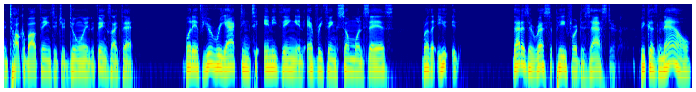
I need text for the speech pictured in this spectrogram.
and talk about things that you're doing, things like that. But if you're reacting to anything and everything someone says, brother, you it, that is a recipe for disaster because now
